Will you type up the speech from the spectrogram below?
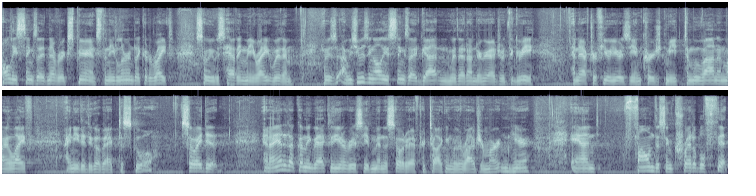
all these things I'd never experienced. And he learned I could write. So he was having me write with him. He was, I was using all these things I'd gotten with that undergraduate degree. And after a few years, he encouraged me to move on in my life. I needed to go back to school. So I did. And I ended up coming back to the University of Minnesota after talking with Roger Martin here and found this incredible fit.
